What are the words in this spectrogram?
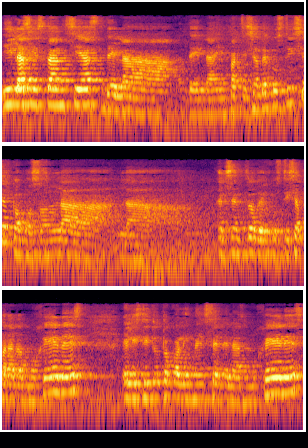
y las instancias de la, de la impartición de justicia, como son la, el Centro de Justicia para las Mujeres, el Instituto Colimense de las Mujeres.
